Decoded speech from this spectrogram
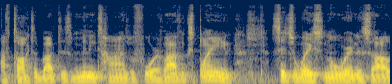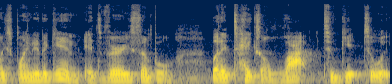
I've talked about this many times before. If I've explained situational awareness, I'll explain it again. It's very simple, but it takes a lot to get to it.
